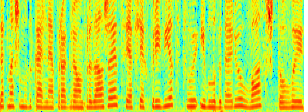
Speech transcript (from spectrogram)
Итак, наша музыкальная программа продолжается. Я всех приветствую и благодарю вас, что вы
